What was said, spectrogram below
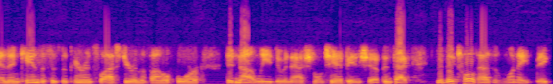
and then Kansas's appearance last year in the Final Four did not lead to a national championship. In fact, the Big 12 hasn't won a big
